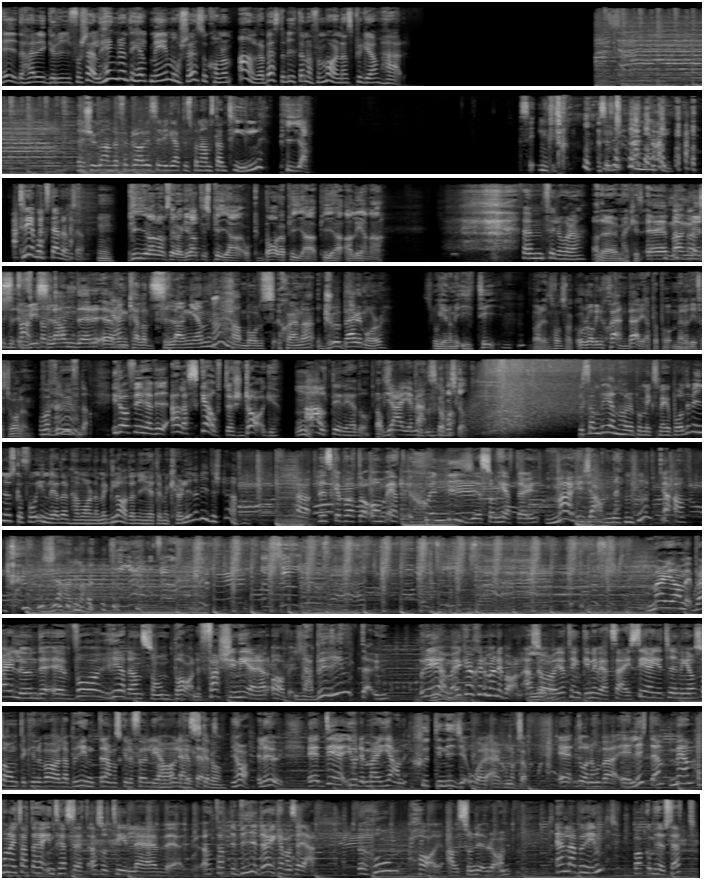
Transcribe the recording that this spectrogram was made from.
Hej, det här är Gry Forssell. Hängde du inte helt med i morse så kommer de allra bästa bitarna från morgonens program här. Den 22 februari säger vi grattis på namnsdagen till... Pia. Jag säger ingenting. Alltså, jag säger ingenting. Tre bokstäver också. Pia har namnsdag idag. Grattis Pia och bara Pia. Pia Alena. Vem fyller år då? Ja, det där är märkligt. Eh, Magnus Wislander, även kallad Slangen, handbollsstjärna. Drew Barrymore slog igenom i E.T. Bara en sån sak. Och Robin Stjernberg, apropå Melodifestivalen. Och vad firar vi för dag? Idag firar vi alla scouters dag. Alltid redo. Alltid. Jajamän. Var scout. Sandén har du på Mix Megapol där vi nu ska få inleda den här morgonen med glada nyheter med Carolina Widerström. Ja, vi ska prata om ett geni som heter Marianne. Ja, ja. Gärna. Marianne Berglund eh, var redan som barn fascinerad av labyrinter. Och det är man ju kanske när man är barn. Alltså, Jag tänker, ni vet, så här, serietidningar och sånt, det kunde vara labyrinter där man skulle följa Ja, på olika älskar sätt. dem. Ja, eller hur? Eh, det gjorde Marianne, 79 år är hon också, eh, då när hon var eh, liten. Men hon har ju tagit det här intresset alltså till, eh, har tagit det vidare kan man säga. För hon har alltså nu då en labyrint bakom huset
